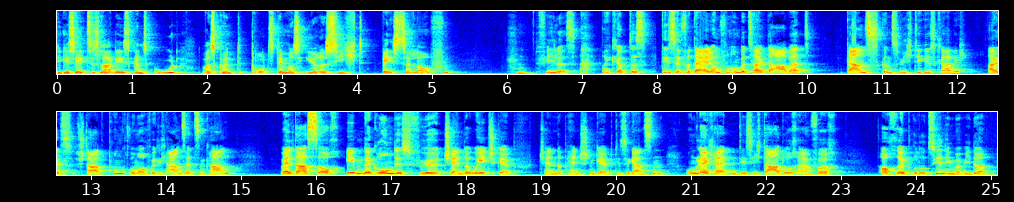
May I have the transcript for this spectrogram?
Die Gesetzeslage ist ganz gut. Was könnte trotzdem aus Ihrer Sicht besser laufen? Hm, vieles. Ich glaube, dass diese Verteilung von unbezahlter Arbeit ganz, ganz wichtig ist, glaube ich, als Startpunkt, wo man auch wirklich ansetzen kann, weil das auch eben der Grund ist für Gender Wage Gap, Gender Pension Gap, diese ganzen Ungleichheiten, die sich dadurch einfach auch reproduzieren immer wieder,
